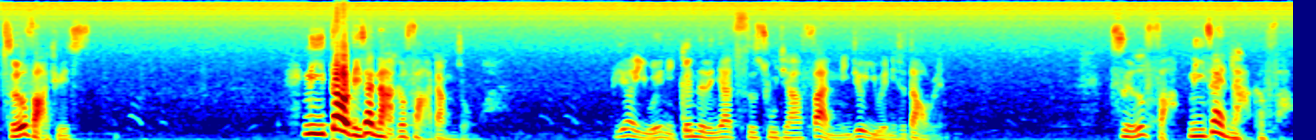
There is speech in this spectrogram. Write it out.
责法觉知，你到底在哪个法当中啊？不要以为你跟着人家吃出家饭，你就以为你是道人。责法你在哪个法？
